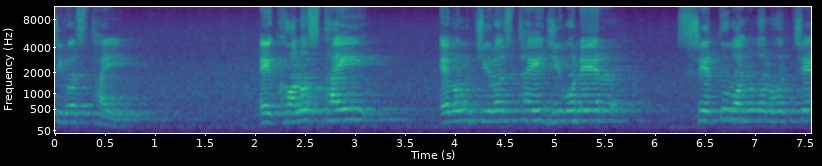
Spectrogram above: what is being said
চিরস্থায়ী। এই ক্ষণস্থায়ী এবং চিরস্থায়ী জীবনের সেতু বন্ধন হচ্ছে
